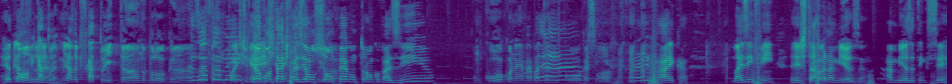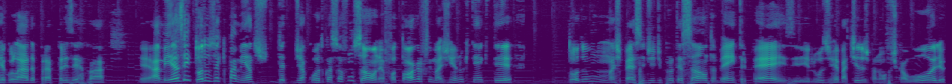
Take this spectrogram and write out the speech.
Melhor, do Redondo, ficar né? tu- melhor do que ficar tweetando, blogando. Exatamente. podcast, Deu vontade de bem fazer um tranquilo. som, pega um tronco vazio. Um coco, né? Vai batendo É, um coco assim. pô, por aí vai, cara. Mas enfim, a gente estava na mesa. A mesa tem que ser regulada para preservar é, a mesa e todos os equipamentos de, de acordo com a sua função, né? Fotógrafo, imagino que tenha que ter toda uma espécie de, de proteção também, tripés e, e luzes rebatidas para não ofuscar o olho.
